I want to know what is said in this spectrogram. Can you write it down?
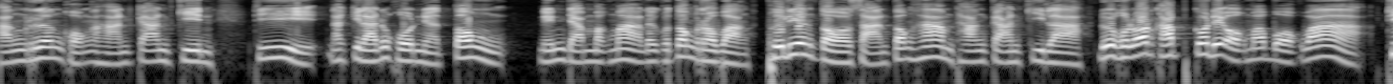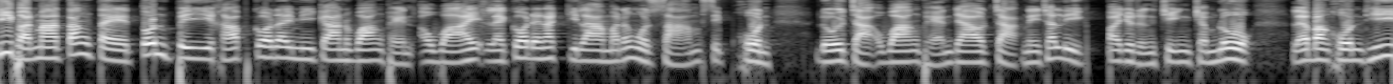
ทั้งเรื่องของอาหารการกิน ที่นักกีฬาทุกคนเนี่ยต้องเน้นย้ำมากๆ แล้วก็ต้องระวัง เพื่อเลี่ยงต่อสารต้องห้ามทางการกีฬา โดยโครอสครับก็ได้ออกมาบอกว่า ที่ผ่านมาตั้งแต่ต้นปีครับก็ได้มีการวางแผนเอาไว้ และก็ได้นักกีฬามาทั้งหมด 30 คน โดยจะวางแผนยาวจากเนชั่นลีกไปจนถึงชิงแชมป์โลก และบางคนที่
